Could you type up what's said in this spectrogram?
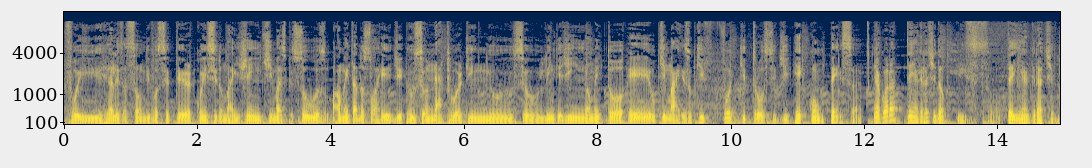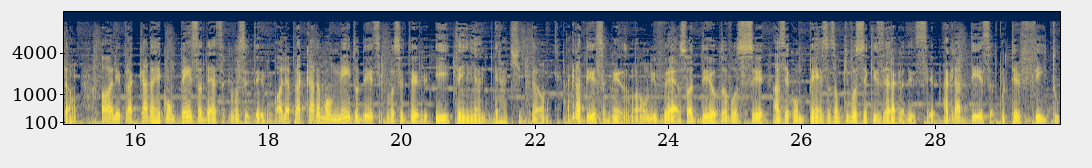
foi realização de você ter conhecido mais gente, mais pessoas, aumentado a sua rede, o seu networking, o seu LinkedIn aumentou. E o que mais? O que foi que trouxe de recompensa? E agora tenha gratidão. Isso, tenha gratidão. Olhe para cada recompensa dessa que você teve. Olha para cada momento desse que você teve e tenha gratidão. Agradeça mesmo ao universo, a Deus, a você, as recompensas, ao que você quiser agradecer. Agradeça por ter feito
